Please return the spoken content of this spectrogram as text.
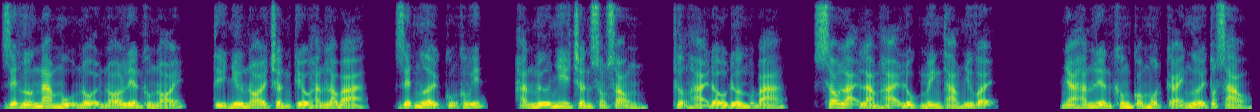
giết hướng nam mụ nội nó liền không nói, tỷ như nói Trần Kiều hắn lão bà, giết người cũng không ít, hắn nữ nhi Trần song song, Thượng Hải đầu đường một bá, sau lại làm hại Lục Minh thảm như vậy. Nhà hắn liền không có một cái người tốt sao.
